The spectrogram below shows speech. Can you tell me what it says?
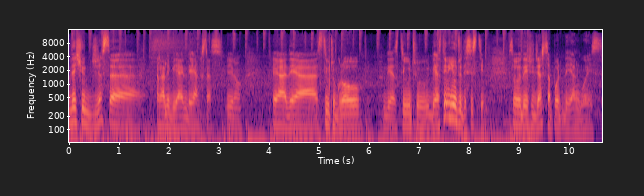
They should just uh, rally behind the youngsters, you know. They are still to grow, they are still to they are still new to the system, so they should just support the young boys,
